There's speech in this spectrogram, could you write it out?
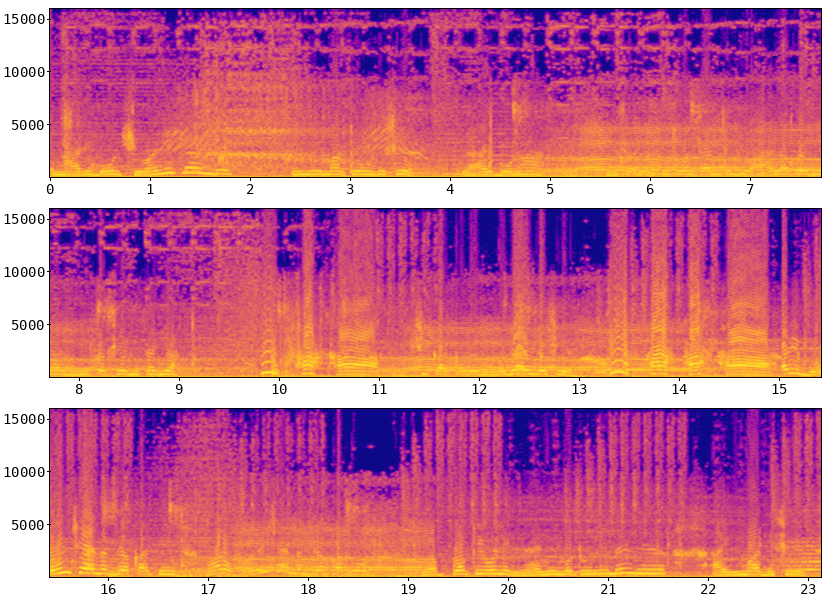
અને મારી બોન શિવાની ક્યાં છે એને મારે કેવું જશે? કે હાય બોના નિકાલ્યા છૂટવાનો ટાઈમ થઈ ગયો. હાલ આપણે ત્યાં નીકળશે નિકાલ્યા હા હા. શિકાર કરીને મજા આવી જશે. હા હા હા. અરે બોન છે નથી દેખાતી. મારો ભાઈ છે નથી દેખાતો. ઓલી નાની મધુરી નહીં ને? આ હિમાદી છે.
